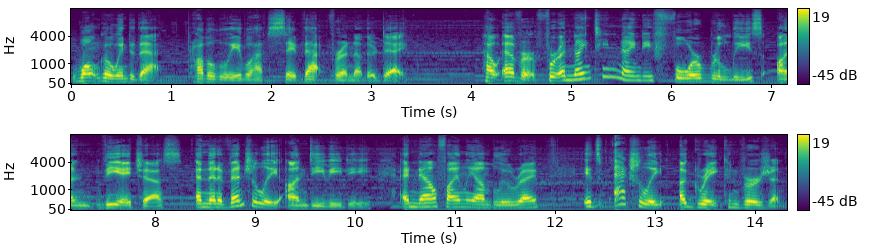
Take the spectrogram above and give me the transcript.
Won't go into that. Probably we'll have to save that for another day. However, for a 1994 release on VHS, and then eventually on DVD, and now finally on Blu ray, it's actually a great conversion.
